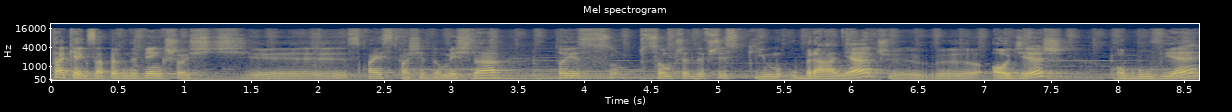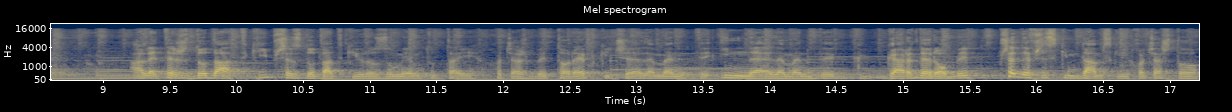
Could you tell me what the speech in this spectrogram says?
tak jak zapewne większość yy, z Państwa się domyśla, to jest, są przede wszystkim ubrania czy yy, odzież, obuwie, ale też dodatki. Przez dodatki rozumiem tutaj chociażby torebki czy elementy, inne elementy garderoby, przede wszystkim damskiej, chociaż to,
